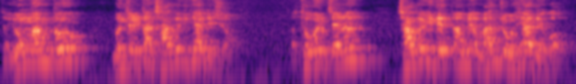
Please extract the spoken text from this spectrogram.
자, 욕망도 먼저 일단 자극이 돼야 되죠. 자, 두 번째는 자극이 됐다면 만족을 해야 되고,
